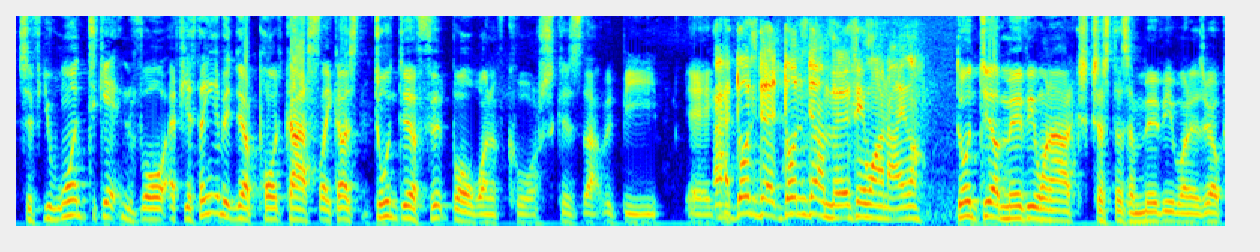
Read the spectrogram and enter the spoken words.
So if you want to get involved, if you're thinking about doing a podcast like us, don't do a football one, of course, because that would be. Uh, Uh, don't do don't do a movie one either. Don't do a movie one. Alex Chris does a movie one as well.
